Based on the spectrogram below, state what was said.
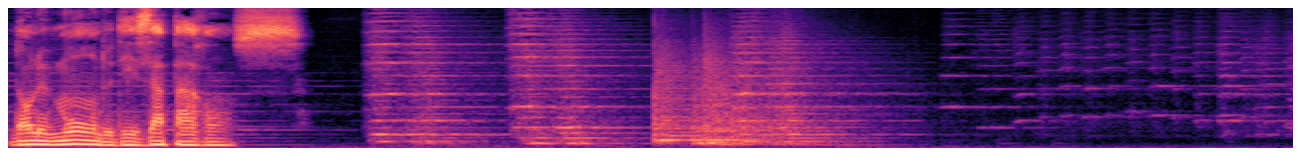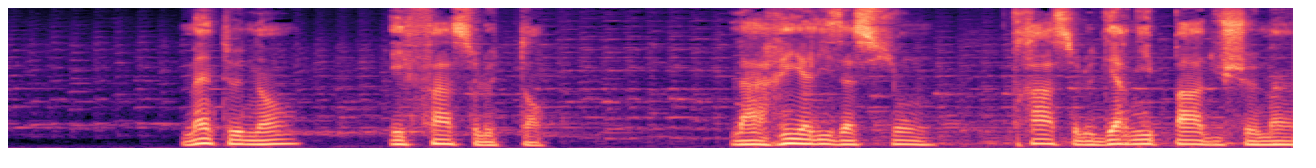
dans le monde des apparences. Maintenant, efface le temps. La réalisation trace le dernier pas du chemin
